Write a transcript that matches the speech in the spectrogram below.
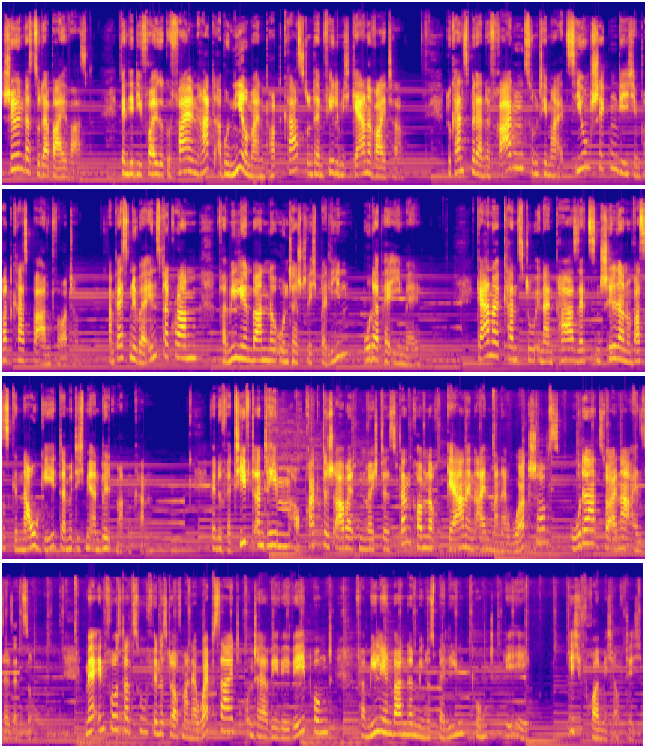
Schön, dass du dabei warst. Wenn dir die Folge gefallen hat, abonniere meinen Podcast und empfehle mich gerne weiter. Du kannst mir deine Fragen zum Thema Erziehung schicken, die ich im Podcast beantworte. Am besten über Instagram, Familienbande-Berlin oder per E-Mail. Gerne kannst du in ein paar Sätzen schildern, um was es genau geht, damit ich mir ein Bild machen kann. Wenn du vertieft an Themen auch praktisch arbeiten möchtest, dann komm doch gerne in einen meiner Workshops oder zu einer Einzelsitzung. Mehr Infos dazu findest du auf meiner Website unter www.familienbande-berlin.de. Ich freue mich auf dich.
